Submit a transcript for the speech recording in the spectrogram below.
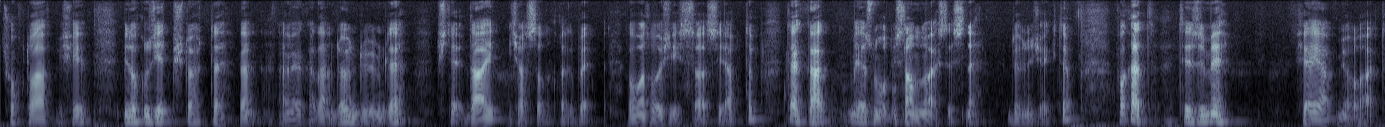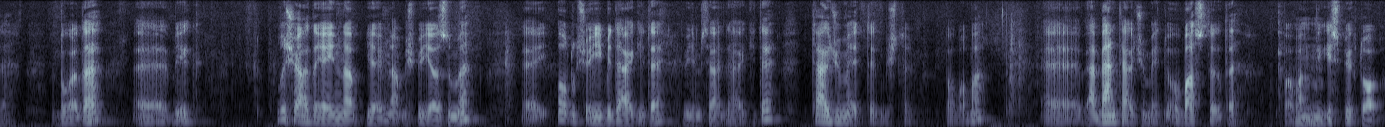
çok tuhaf bir şey. 1974'te ben Amerika'dan döndüğümde işte dahil iç hastalıkları ve romatoloji ihtisası yaptım. Tekrar mezun oldum. İstanbul Üniversitesi'ne dönecektim. Fakat tezimi şey yapmıyorlardı. Burada e, bir dışarıda yayınla, yayınlanmış bir yazımı e, oldukça iyi bir dergide, bilimsel dergide tercüme ettirmiştim babama. E, ben tercüme ettim. O bastırdı babam. Hı hı. Bir ispirto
